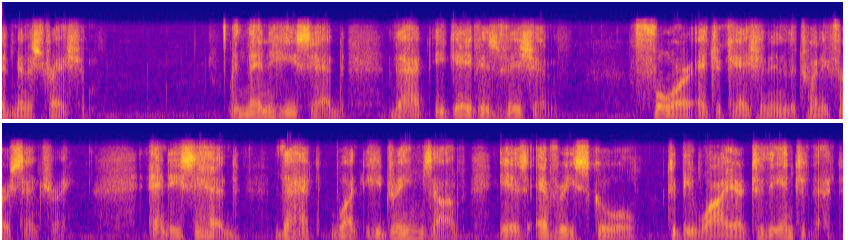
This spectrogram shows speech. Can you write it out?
administration. And then he said that he gave his vision for education in the 21st century. And he said that what he dreams of is every school to be wired to the internet.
